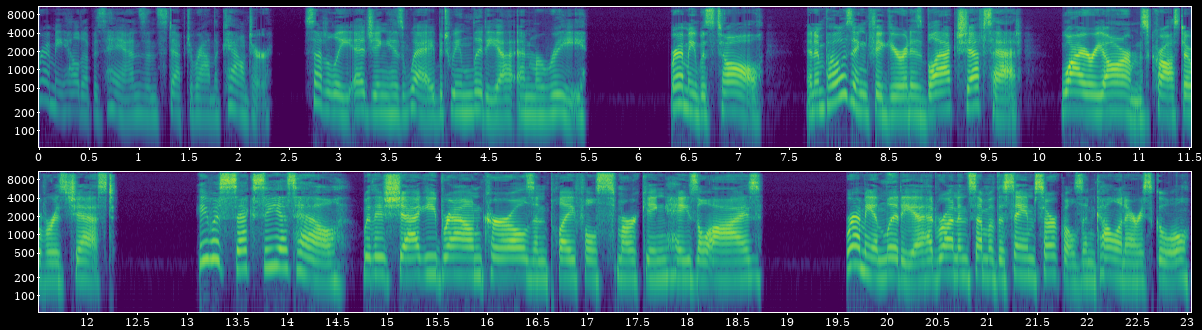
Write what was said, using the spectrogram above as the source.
Remy held up his hands and stepped around the counter, subtly edging his way between Lydia and Marie. Remy was tall, an imposing figure in his black chef's hat, wiry arms crossed over his chest. He was sexy as hell, with his shaggy brown curls and playful, smirking hazel eyes. Remy and Lydia had run in some of the same circles in culinary school,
